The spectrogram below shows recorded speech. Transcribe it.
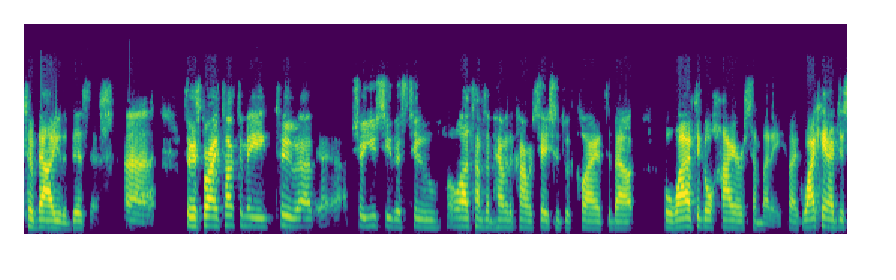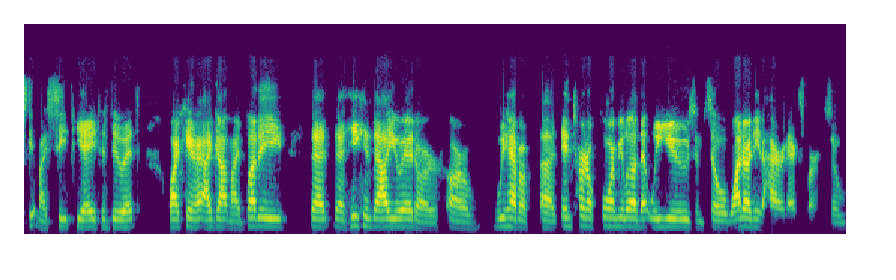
to value the business. Uh, so, as Brian, talk to me too. Uh, I'm sure you see this too. A lot of times, I'm having the conversations with clients about, well, why have to go hire somebody? Like, why can't I just get my CPA to do it? Why can't I, I got my buddy that that he can value it, or or we have a, a internal formula that we use, and so why do I need to hire an expert? So,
